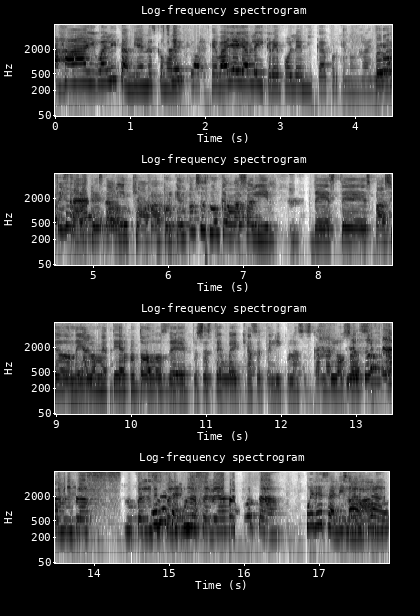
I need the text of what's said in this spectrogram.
ajá, igual y también es como Sí. de que, vaya y hable y cree polémica porque nos va a. Pero fíjate Exacto. que está bien chafa, porque entonces nunca va a salir de este espacio donde ya lo metieron todos, de pues este güey que hace películas Escandalosas. importa, mientras sus salir. películas se vean, no importa. Puede salir, Sí. bueno, claro,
